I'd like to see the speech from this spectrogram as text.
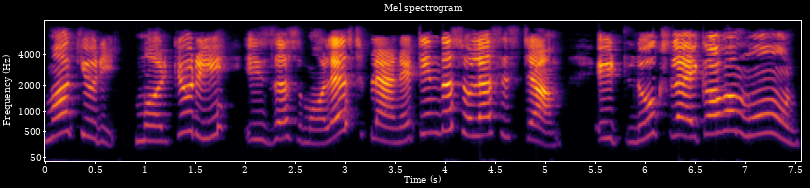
Mercury. Mercury is the smallest planet in the solar system. It looks like our moon.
